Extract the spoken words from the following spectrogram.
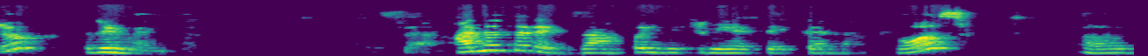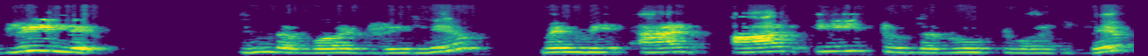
to remember. Another example which we have taken up was uh, relive. In the word relive, when we add RE to the root word live,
